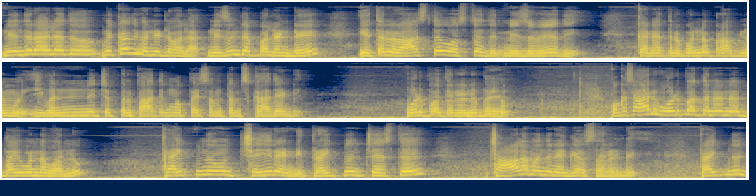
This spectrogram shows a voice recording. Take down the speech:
నేను ఎందుకు రాయలేదు? బికాజ్ ఇవన్నిటి వల్ల. నిజం చెప్పాలంటే ఇతను రాస్తే వస్తుంది. నిజమే అది. కానీ అతనికి ఉన్న ప్రాబ్లము ఇవన్నీ చెప్పిన పాతిక ముప్పై సిమ్టమ్స్ కాదండి. ఓడిపోతాననే భయం. ఒకసారి ఓడిపోతాననే భయం ఉన్న వాళ్ళు ప్రయత్నం చేయరండి. ప్రయత్నం చేస్తే చాలామంది నెగ్గేస్తారండి. ప్రయత్నం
